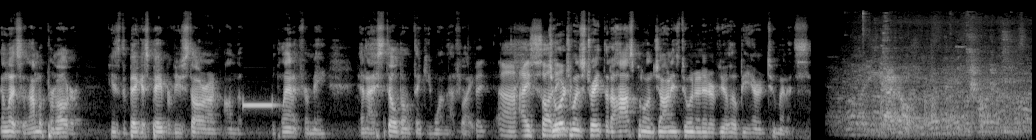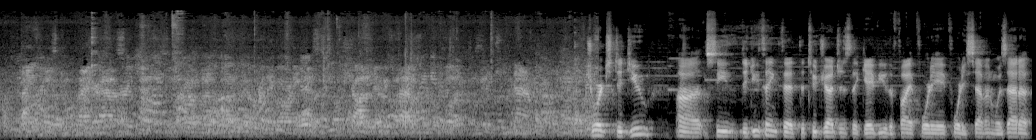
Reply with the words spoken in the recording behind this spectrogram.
And listen, I'm a promoter. He's the biggest pay-per-view star on, on the planet for me, and I still don't think he won that fight. But uh, I saw George the, went straight to the hospital, and Johnny's doing an interview. He'll be here in two minutes. George, did you Uh, see, did you think that the two judges that gave you the fight 48-47 was that a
